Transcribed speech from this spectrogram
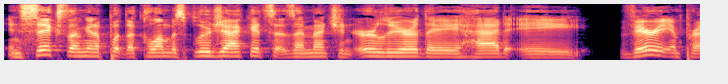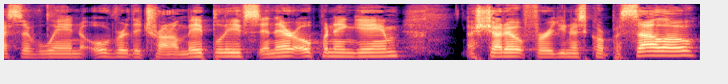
In sixth, I'm going to put the Columbus Blue Jackets. As I mentioned earlier, they had a very impressive win over the Toronto Maple Leafs in their opening game. A shutout for Joonas Korpisalo,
